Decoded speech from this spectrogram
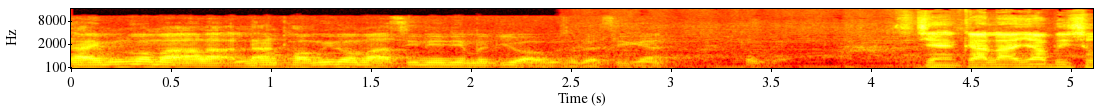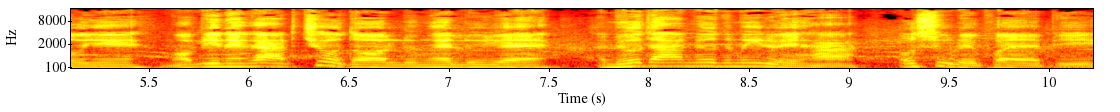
ထိုင်ပြီးတော့မှဟာလားအလံထောင်ပြီးတော့မှစီးနေနေမပြည့်ပါဘူးဆိုတဲ့စီကံထုတ်တယ် ကြံကာလရောက်ပြီဆိုရင်မော်ပြည်နယ်ကတချို့သောလူငယ်လူရွယ်အမျိုးသားမျိုးသမီးတွေဟာအုပ်စုတွေဖွဲ့ပြီး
